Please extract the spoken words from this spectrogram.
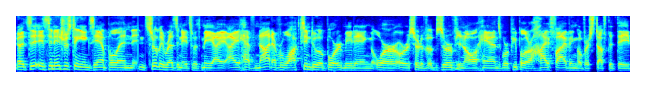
No, it's it's an interesting example and, and certainly resonates with me. I, I, have not ever walked into a board meeting or or sort of observed in all hands where people are high fiving over stuff that they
